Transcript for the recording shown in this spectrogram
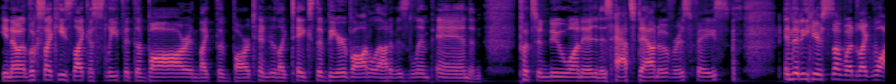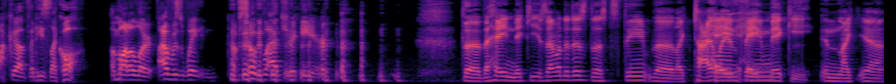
you know, it looks like he's like asleep at the bar and like the bartender like takes the beer bottle out of his limp hand and puts a new one in and his hat's down over his face. and then he hears someone like walk up and he's like, "Oh, I'm on alert. I was waiting. I'm so glad you're here." the the Hey Nikki is that what it is? The theme, the like Thailand hey, theme. Hey Mickey, and like yeah,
